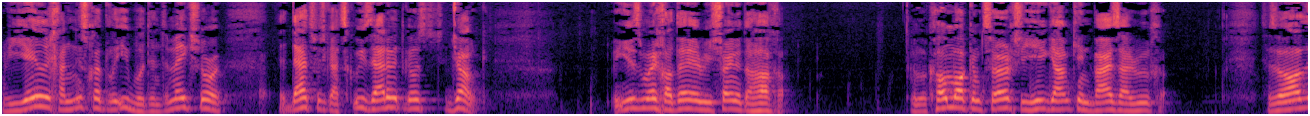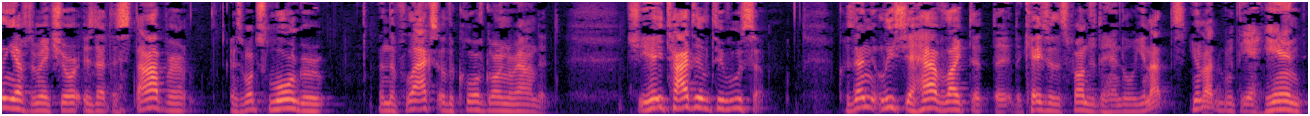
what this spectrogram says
And to make sure that that's which got squeezed out of it goes to junk. The another thing you have to make sure is that the stopper is much longer than the flax or the cloth going around it. Because then at least you have like the, the, the case of the sponge with the handle. You're not you're not with your hand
